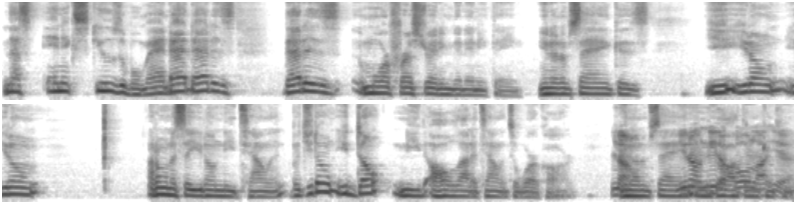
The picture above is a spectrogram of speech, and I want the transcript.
And that's inexcusable, man. That that is that is more frustrating than anything. You know what I'm saying? Because you you don't you don't I don't want to say you don't need talent, but you don't you don't need a whole lot of talent to work hard. No, you know what I'm saying? You don't need a whole lot. Yeah,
